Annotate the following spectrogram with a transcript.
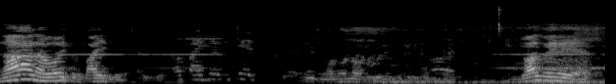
না না ওই তো পাইপে। জল বেরিয়ে যাবে।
